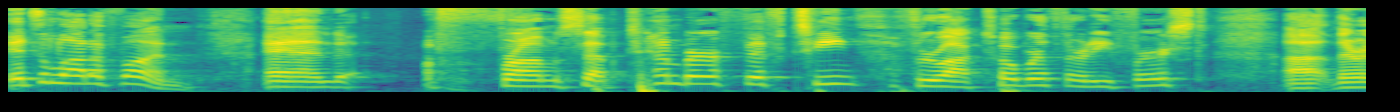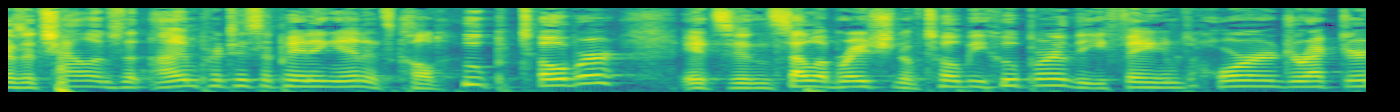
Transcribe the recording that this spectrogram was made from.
It's a lot of fun. And from September 15th through October 31st, uh, there is a challenge that I'm participating in. It's called Hooptober. It's in celebration of Tobe Hooper, the famed horror director.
